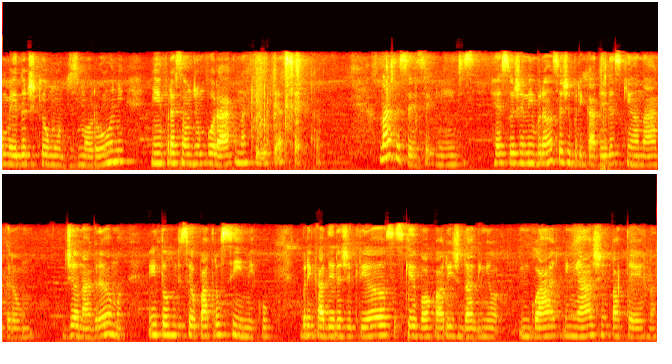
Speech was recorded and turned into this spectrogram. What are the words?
o medo de que o mundo desmorone e a impressão de um buraco naquilo que a cerca. Nas sessões seguintes, ressurgem lembranças de brincadeiras que anagram, de anagrama em torno de seu patrocínico, brincadeiras de crianças que evocam a origem da linha, linhagem paterna.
